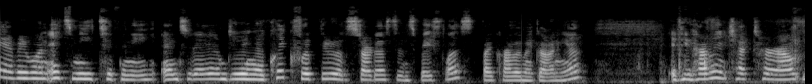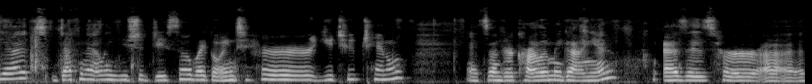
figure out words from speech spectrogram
Hey everyone, it's me, Tiffany, and today I'm doing a quick flip through of Stardust and Space by Karla Magaña. If you haven't checked her out yet, definitely you should do so by going to her YouTube channel. It's under Karla Magaña, as is her uh,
